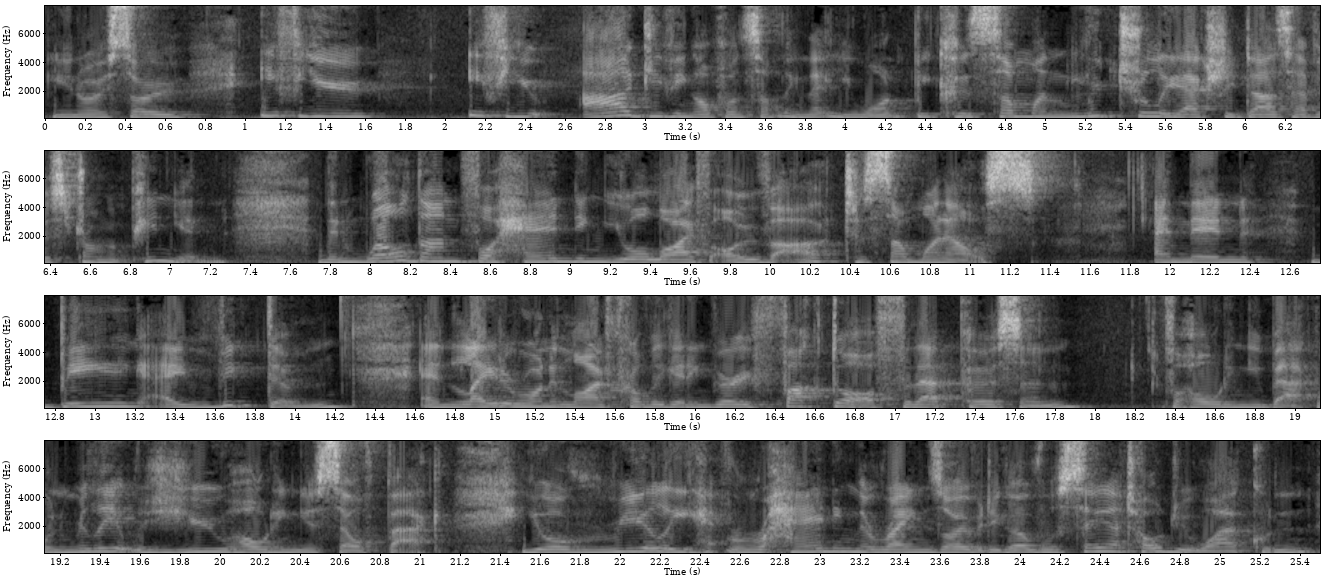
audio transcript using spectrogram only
You know, so if you if you are giving up on something that you want because someone literally actually does have a strong opinion, then well done for handing your life over to someone else and then being a victim and later on in life probably getting very fucked off for that person for holding you back when really it was you holding yourself back. You're really handing the reins over to go, well, see, I told you why I couldn't.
